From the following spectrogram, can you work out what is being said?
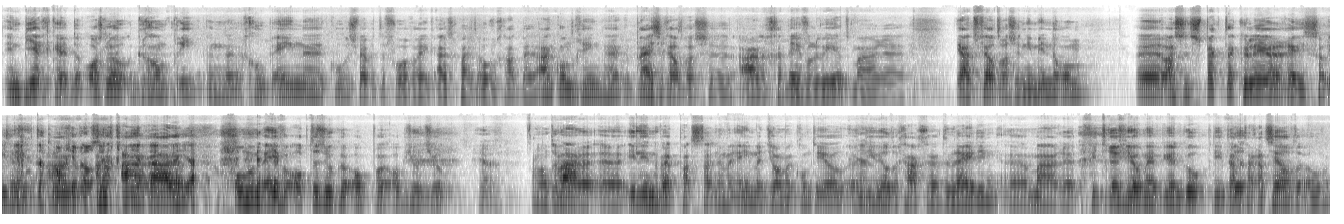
in Bjerke de Oslo Grand Prix, een groep 1 koers. We hebben het er vorige week uitgebreid over gehad bij de aankondiging. Hè. De prijzengeld was aardig gedevalueerd, maar ja, het veld was er niet minder om. Het uh, was een spectaculaire race. Zou iedereen ja, dat mag je wel zeggen. aanraden ja, ja. om hem even op te zoeken op, uh, op YouTube. Ja. Want er waren uh, Ilin Webb had start nummer 1 met John McContio. Die wilde graag de leiding. maar Vitruvio met Björn Goep, die dacht daar hetzelfde over.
